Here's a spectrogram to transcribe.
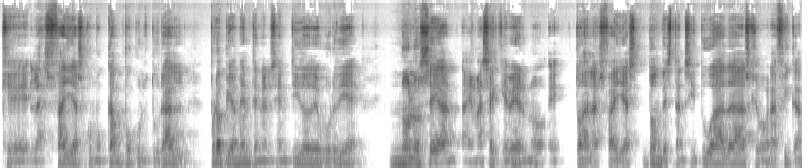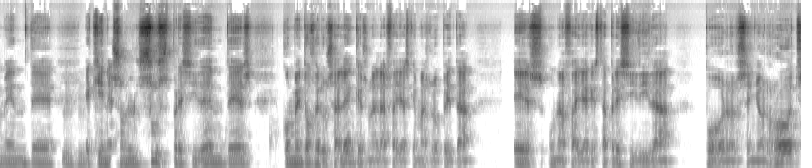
que las fallas como campo cultural, propiamente en el sentido de Bourdieu, no lo sean. Además hay que ver, ¿no? Eh, todas las fallas, dónde están situadas geográficamente, eh, quiénes son sus presidentes. Convento Jerusalén, que es una de las fallas que más lo peta, es una falla que está presidida por señor Roch.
